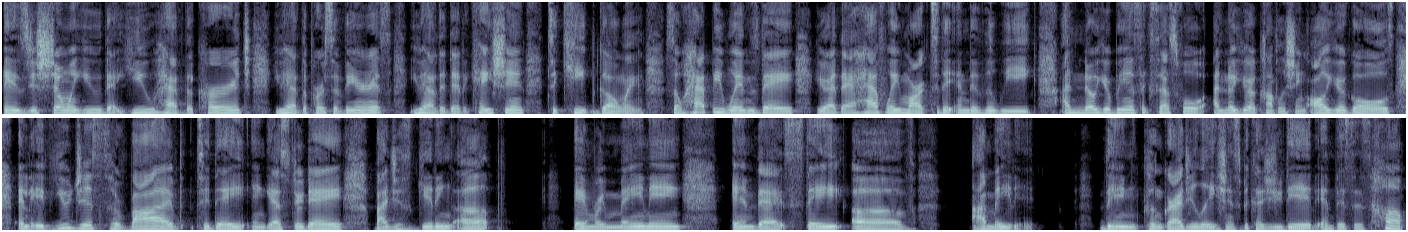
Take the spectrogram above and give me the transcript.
is just showing you that you have the courage, you have the perseverance, you have the dedication to keep going. So happy Wednesday. You're at that halfway mark to the end of the week. I know you're being successful. I know you're accomplishing all your goals. And if you just survived today and yesterday by just getting up and remaining in that state of, I made it then congratulations because you did. And this is hump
